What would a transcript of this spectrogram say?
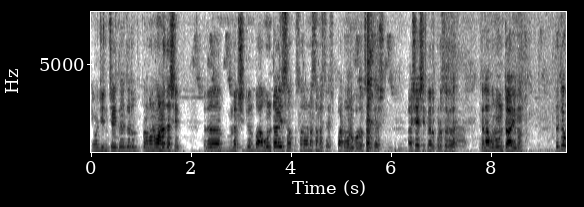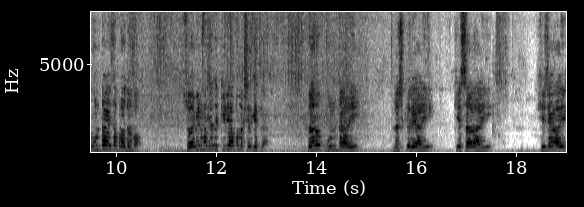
किंवा जिंच्या इथं जर प्रमाण वाढत असेल तर लक्ष देऊन पहा उंटाळी सम- सर्वांना समस्या पाठवर करून चालते अशी. अशी अशी करपूड सगळं त्याला आपण उंटाळी म्हणतो. तर त्या उंटाळीचा प्रादुर्भाव सोयाबीनमधल्या जर किडी आपण लक्षात घेतल्या तर उंटाळी लष्करी आळी केसाळ आळी हे ज्या आळी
